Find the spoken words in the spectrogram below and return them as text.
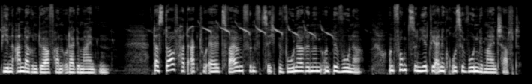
wie in anderen Dörfern oder Gemeinden. Das Dorf hat aktuell 52 Bewohnerinnen und Bewohner und funktioniert wie eine große Wohngemeinschaft.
